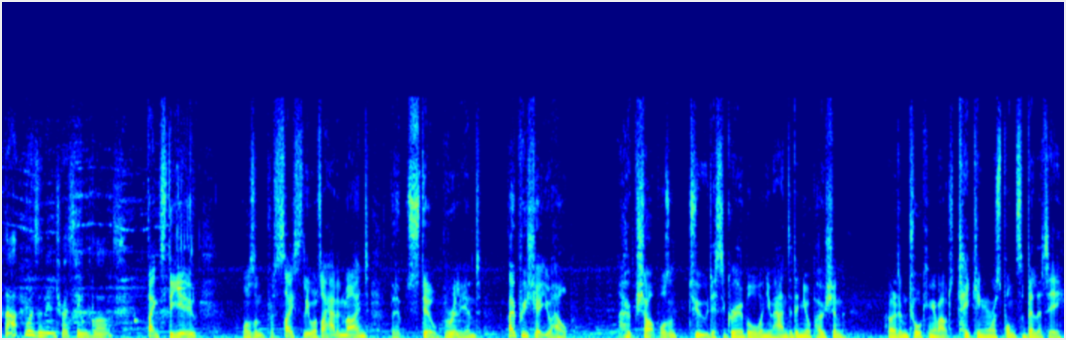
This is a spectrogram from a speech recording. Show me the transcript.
That was an interesting class. Thanks to you. Wasn't precisely what I had in mind, but it was still brilliant. I appreciate your help. I hope Sharp wasn't too disagreeable when you handed in your potion. Heard him talking about taking responsibility.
